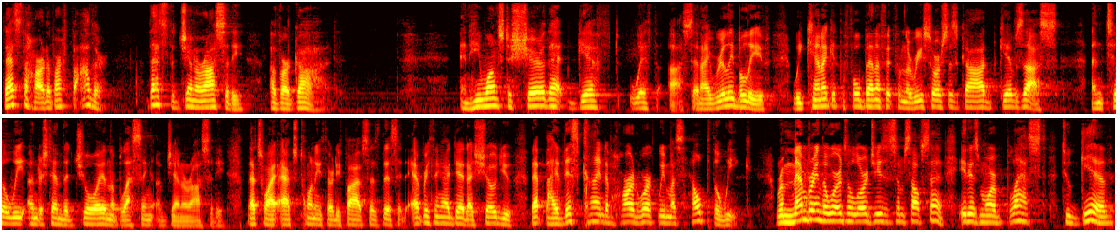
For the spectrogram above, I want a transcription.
That's the heart of our Father. That's the generosity of our God. And He wants to share that gift with us. And I really believe we cannot get the full benefit from the resources God gives us until we understand the joy and the blessing of generosity. That's why Acts 20 35 says this In everything I did, I showed you that by this kind of hard work we must help the weak. Remembering the words the Lord Jesus himself said, it is more blessed to give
